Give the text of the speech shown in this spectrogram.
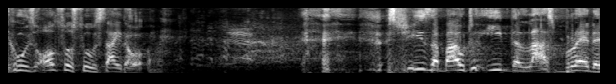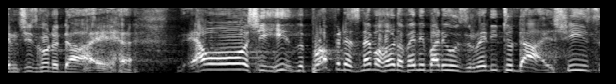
who's also suicidal? she's about to eat the last bread and she's going to die. Oh, she, he, the prophet has never heard of anybody who's ready to die. She's,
